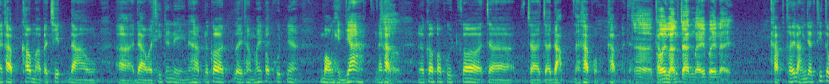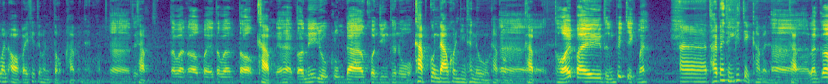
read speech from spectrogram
นะครับเข้ามาประชิดดาวดาวอาทิตย์นั่นเองนะครับแล้วก็เลยทำให้พระพุทธเนี่ย มองเห็นยากนะครับ ครับ แล้วก็พระพุทธก็จะจะจะดับนะครับผมครับอาจารย์อ่าคถรับอยหลังจากไหนไปไหนครับถอยหลังจากทิศตะวันออกไปทิศตะวันตกครับอาจารย์ครับอ่าที่ครับ ตะวันออกไปตะวันตกครับ นะฮะตอนนี้อยู่กลุ่มดาวคนยิงธนูครับกุลดาวคนยิงธนูครับผมอ่าครับถอยไปถึงพิจิกไหมอ่าถอยไปถึงพิจิกครับอาจารอ่าย์ครับ แล้วก็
